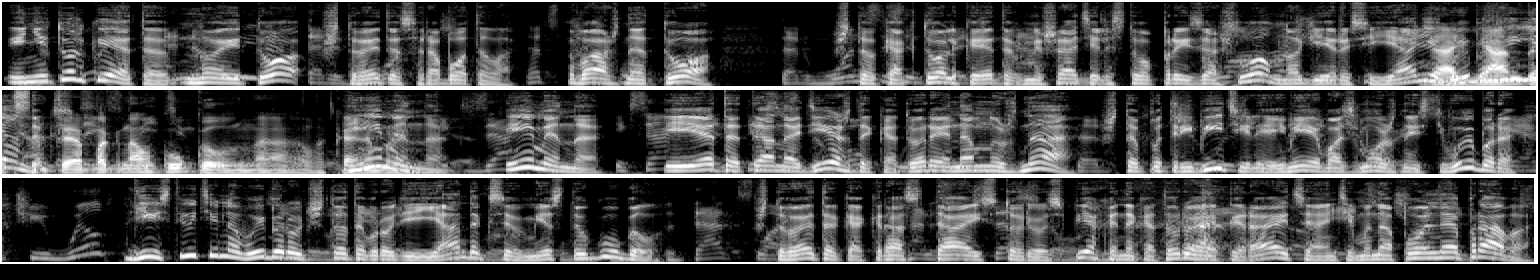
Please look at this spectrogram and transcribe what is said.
И не только это, но и то, что это сработало. Важно то, что как только это вмешательство произошло, многие россияне да, выбрали Яндекс. Яндекс. это обогнал Google на локальном Именно, рынке. именно. И это та надежда, которая нам нужна, что потребители, имея возможность выбора, действительно выберут что-то вроде Яндекса вместо Google. Что это как раз та история успеха, на которую опирается антимонопольное право.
